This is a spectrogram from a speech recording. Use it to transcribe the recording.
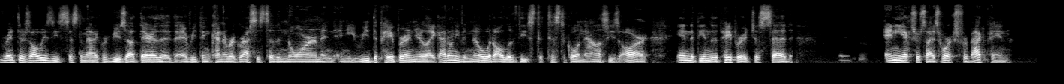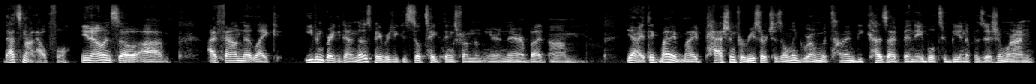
right there's always these systematic reviews out there that, that everything kind of regresses to the norm and, and you read the paper and you're like i don't even know what all of these statistical analyses are. And at the end of the paper it just said any exercise works for back pain that's not helpful you know and so um, i found that like even breaking down those papers you can still take things from them here and there but um, yeah i think my my passion for research has only grown with time because i've been able to be in a position where i'm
